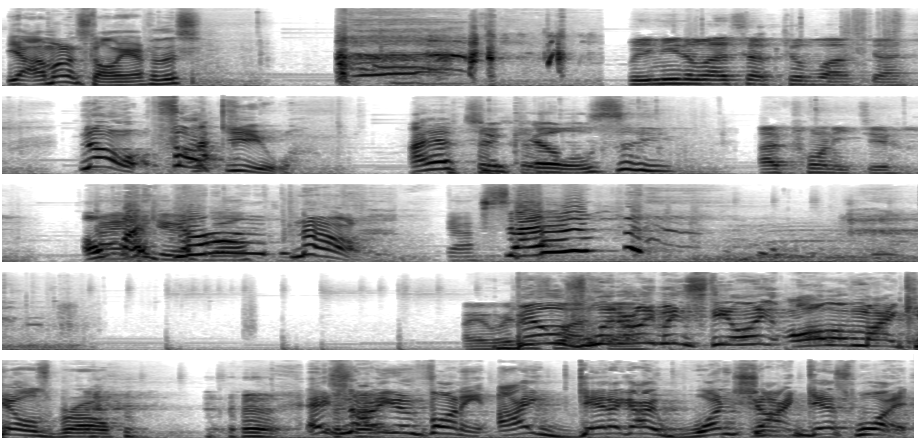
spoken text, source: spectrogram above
Yeah, I'm uninstalling after this. We need to let Seth kill the last guy. No, fuck you! I have two kills. I have 22. Oh I my do, god! No! Seth! Alright, where's Bill's last literally been stealing all of my kills, bro. It's not even funny. I get a guy one shot, guess what?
